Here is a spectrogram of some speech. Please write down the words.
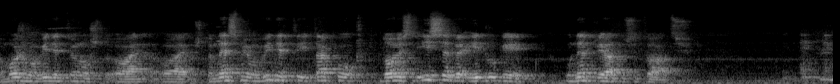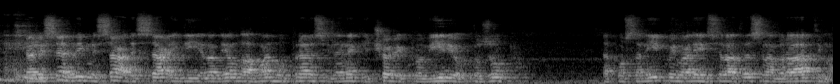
pa možemo vidjeti ono što, ovaj, ovaj, što ne smijemo vidjeti i tako dovesti i sebe i druge u neprijatnu situaciju. Kaže Sehl ibn Sa'de Sa'idi radijallahu anhu prenosi da je neki čovjek provirio kroz rupu na poslaniku ima alihi salatu veselam vratima.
